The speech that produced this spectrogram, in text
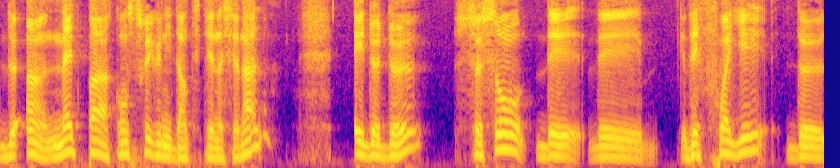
de un n'aide pas à construire une identité nationale et de deux ce sont des des des foyers de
